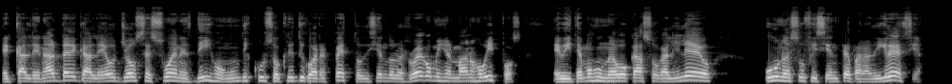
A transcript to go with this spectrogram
El cardenal belga Leo Joseph Suenes dijo en un discurso crítico al respecto, diciéndoles ruego, mis hermanos obispos, evitemos un nuevo caso Galileo, uno es suficiente para la iglesia.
